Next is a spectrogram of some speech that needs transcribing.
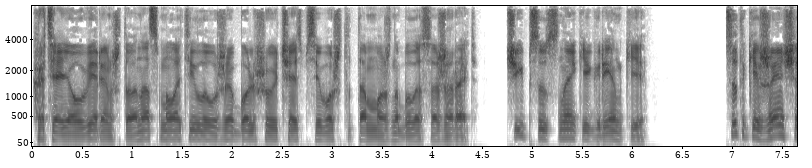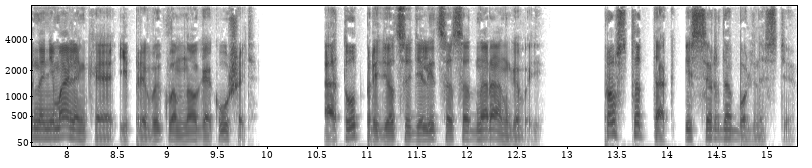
хотя я уверен, что она смолотила уже большую часть всего, что там можно было сожрать. Чипсы, снеки, гренки. Все-таки женщина не маленькая и привыкла много кушать. А тут придется делиться с одноранговой. Просто так, из сердобольности.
